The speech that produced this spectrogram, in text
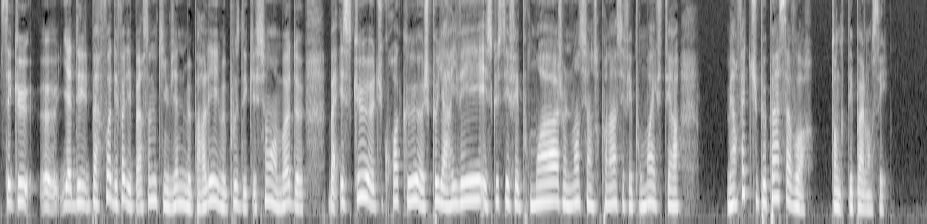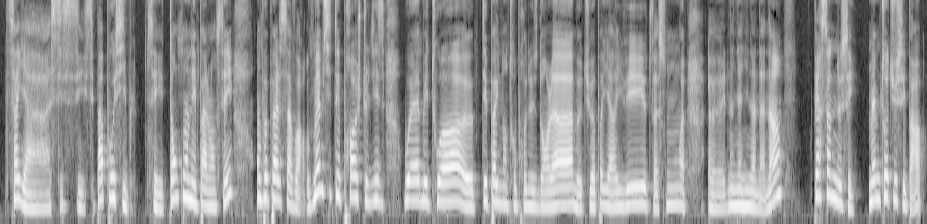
c'est que euh, il y a des parfois des fois des personnes qui viennent me parler et me posent des questions en mode bah est-ce que tu crois que je peux y arriver? Est-ce que c'est fait pour moi? Je me demande si l'entrepreneuriat c'est fait pour moi, etc. Mais en fait, tu peux pas savoir tant que t'es pas lancé. Ça, y a, c'est pas possible. C'est tant qu'on n'est pas lancé, on peut pas le savoir. Donc même si tes proches te disent ouais mais toi euh, t'es pas une entrepreneuse dans l'âme, tu vas pas y arriver de toute façon, euh, nanani nanana, personne ne sait. Même toi tu sais pas.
